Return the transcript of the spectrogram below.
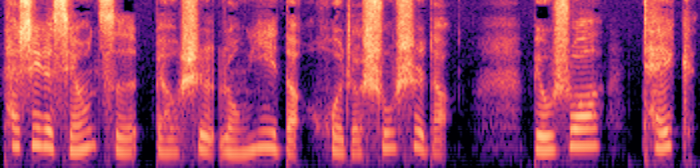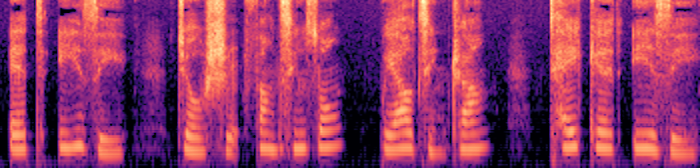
它是一个形容词，表示容易的或者舒适的。比如说，Take it easy。就是放轻松，不要紧张，take it easy。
